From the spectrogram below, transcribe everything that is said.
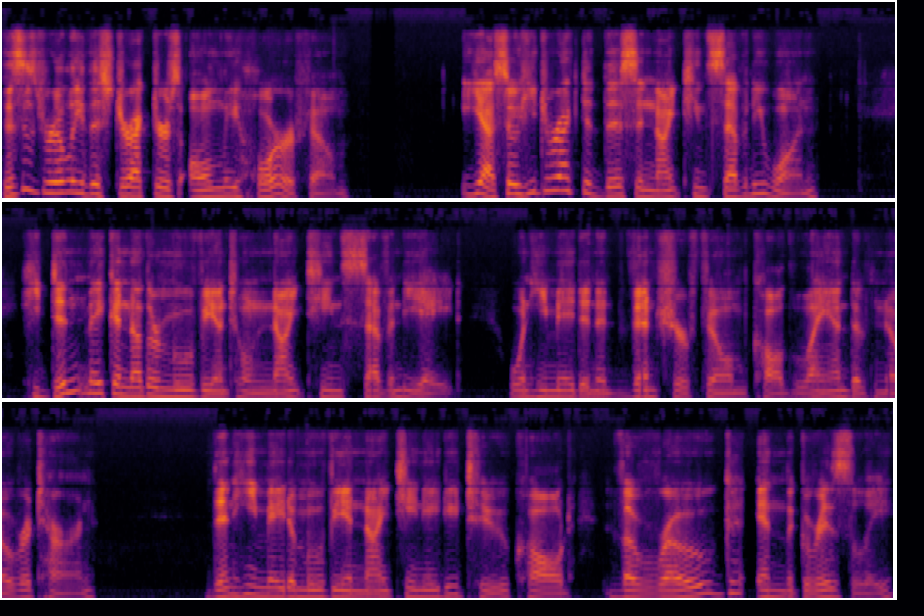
This is really this director's only horror film. Yeah, so he directed this in 1971. He didn't make another movie until 1978 when he made an adventure film called Land of No Return. Then he made a movie in 1982 called The Rogue and the Grizzly.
